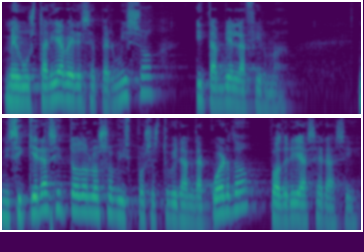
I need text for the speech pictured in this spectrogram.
me gustaría ver ese permiso y también la firma. Ni siquiera si todos los obispos estuvieran de acuerdo, podría ser así.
